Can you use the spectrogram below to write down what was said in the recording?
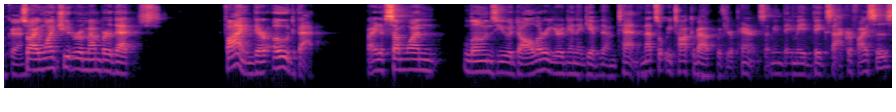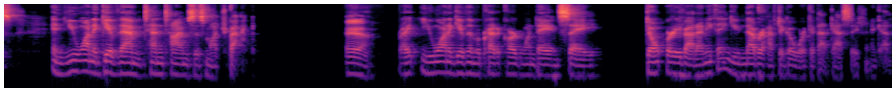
Okay. So I want you to remember that fine, they're owed that. Right? If someone loans you a dollar, you're going to give them 10. And that's what we talk about with your parents. I mean, they made big sacrifices and you want to give them 10 times as much back. yeah. Right? You want to give them a credit card one day and say, "Don't worry mm-hmm. about anything. You never have to go work at that gas station again."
